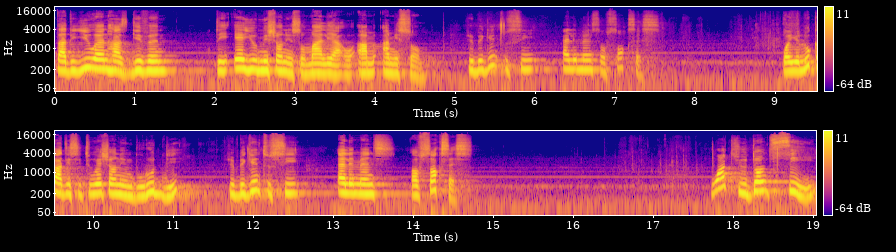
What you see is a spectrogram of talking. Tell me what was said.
that the UN has given the AU mission in Somalia or AMISOM, you begin to see elements of success. When you look at the situation in Burundi, you begin to see elements of success. What you don't see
